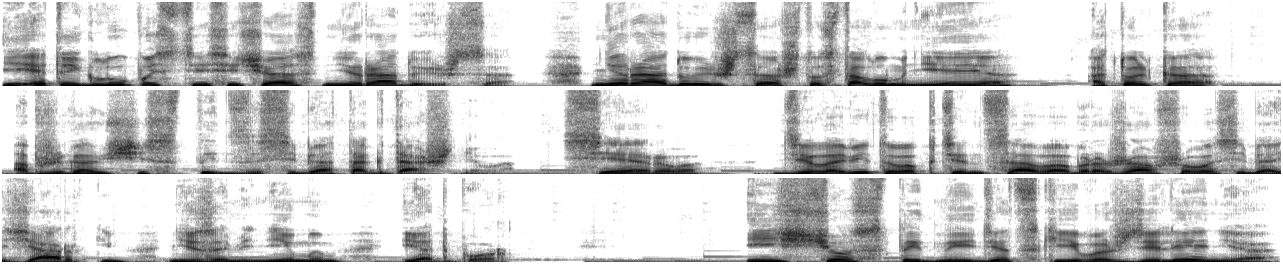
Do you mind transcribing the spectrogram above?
И этой глупости сейчас не радуешься. Не радуешься, что стал умнее, а только обжигающий стыд за себя тогдашнего, серого, деловитого птенца, воображавшего себя ярким, незаменимым и отборным. И еще стыдные детские вожделения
